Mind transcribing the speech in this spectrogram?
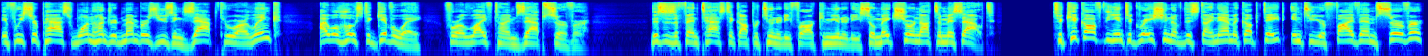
If we surpass 100 members using Zap through our link, I will host a giveaway for a lifetime Zap server. This is a fantastic opportunity for our community, so make sure not to miss out. To kick off the integration of this dynamic update into your FiveM server,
